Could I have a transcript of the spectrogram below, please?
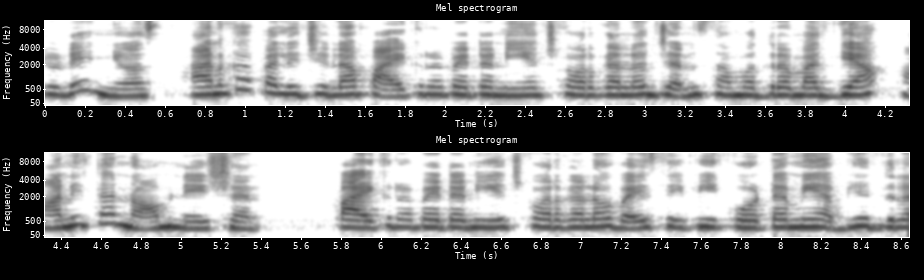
టుడే న్యూస్. అనకాపల్లి జిల్లా పాయకురపేట నియోజకవర్గంలో జనసముద్ర మధ్య అనిత నామినేషన్. పాయకురపేట నియోజకవర్గంలో వైసీపీ కూటమి అభ్యర్థుల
